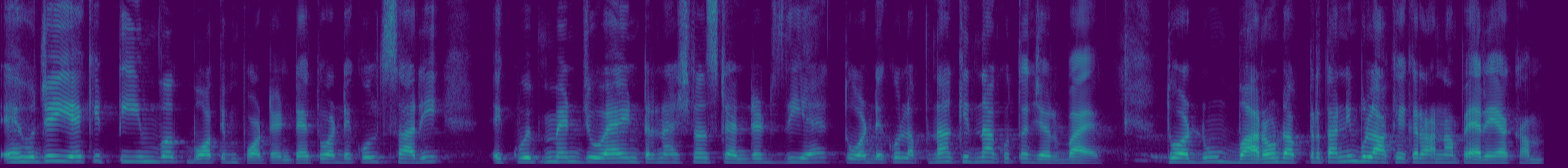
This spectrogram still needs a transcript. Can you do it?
ਇਹੋ ਜਿਹੀ ਹੈ ਕਿ ਟੀਮ ਵਰਕ ਬਹੁਤ ਇੰਪੋਰਟੈਂਟ ਹੈ। ਤੁਹਾਡੇ ਕੋਲ ਸਾਰੀ ਇਕਵਿਪਮੈਂਟ ਜੋ ਹੈ ਇੰਟਰਨੈਸ਼ਨਲ ਸਟੈਂਡਰਡਸ ਦੀ ਹੈ ਤੁਹਾਡੇ ਕੋਲ ਆਪਣਾ ਕਿੰਨਾ ਕੁ ਤਜਰਬਾ ਹੈ? ਤੁਹਾਨੂੰ ਬਾਹਰੋਂ ਡਾਕਟਰ ਤਾਂ ਨਹੀਂ ਬੁਲਾ ਕੇ ਕਰਾਉਣਾ ਪੈ ਰਿਹਾ ਕੰਮ।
